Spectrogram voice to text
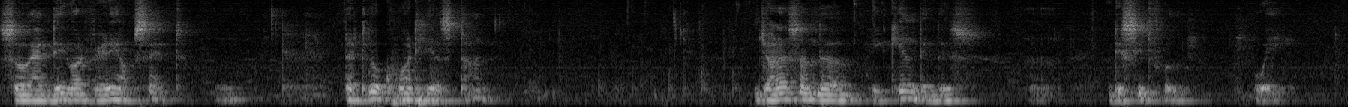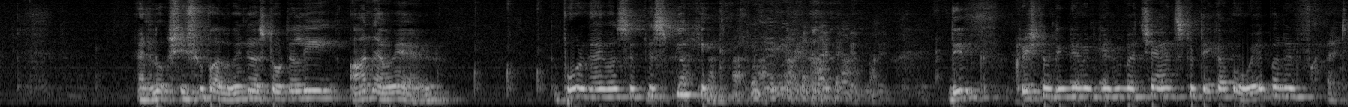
So, and they got very upset that look what he has done. Jarasandha, he killed in this uh, deceitful way. And look, Shishupal, when he was totally unaware, the poor guy was simply speaking. didn't, Krishna didn't even give him a chance to take up a weapon and fight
